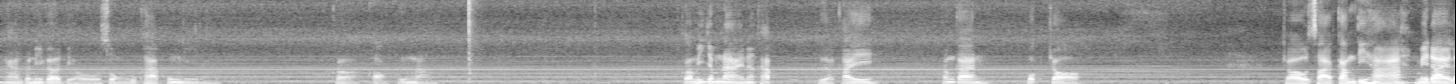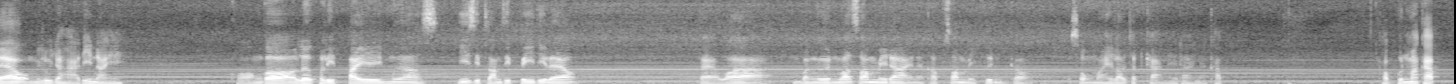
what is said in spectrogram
งานตัวนี้ก็เดี๋ยวส่งลูกค้าพรุ่งนี้นะครับ ก็ของเพิ่งมา ก็มีจำหน่ายนะครับ เผื่อใครต้องการพวกจอจออุตสาหกรรมที่หาไม่ได้แล้วไม่รู้จะหาที่ไหน ของก็เลิกผลิตไปเมื่อ 20-30 ปีที่แล้ว แต่ว่าบังเอิญว่าซ่อมไม่ได้นะครับ ซ่อมไม่ขึ้นก็ส่งมาให้เราจัดการให้ได้นะครับ ขอบคุณมากครับ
